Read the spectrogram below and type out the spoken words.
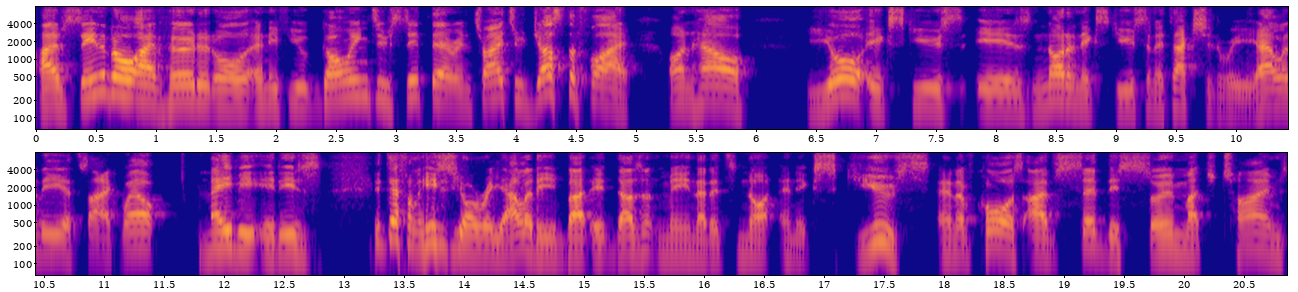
I've seen it all. I've heard it all. And if you're going to sit there and try to justify on how your excuse is not an excuse and it's actually reality, it's like, well, maybe it is it definitely is your reality, but it doesn't mean that it's not an excuse. And of course, I've said this so much times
